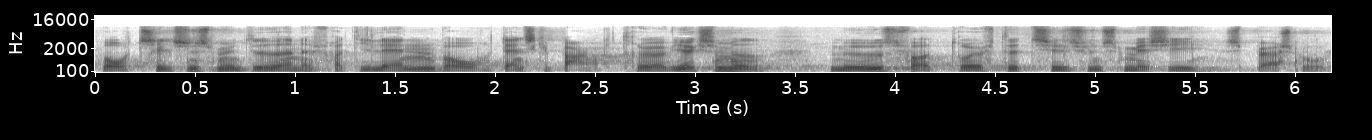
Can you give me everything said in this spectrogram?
hvor tilsynsmyndighederne fra de lande, hvor Danske Bank driver virksomhed, mødes for at drøfte tilsynsmæssige spørgsmål.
